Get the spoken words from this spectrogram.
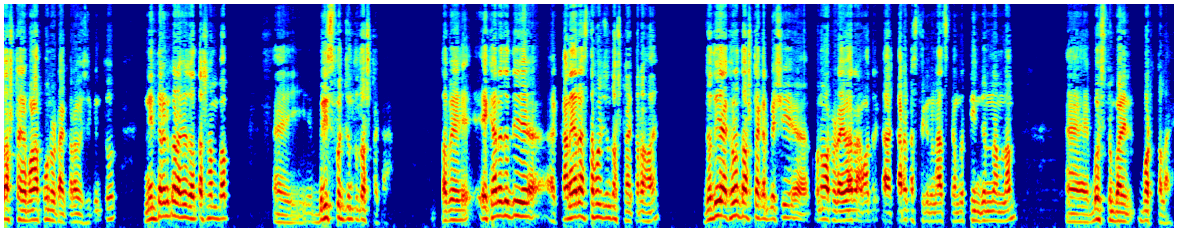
দশ টাকা ভাড়া পনেরো টাকা করা হয়েছে। কিন্তু নির্ধারণ করা হয়েছে যথাসম্ভব এই ব্রিজ পর্যন্ত দশ টাকা। তবে এখানে যদি কানের রাস্তা পর্যন্ত দশ টাকা করা হয় যদি এখনও দশ টাকার বেশি কোনো অটো ড্রাইভার আমাদের কারও কাছ থেকে না আজকে আমরা তিনজন নামলাম বৈষ্ণব বাড়ির বটতলায়।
